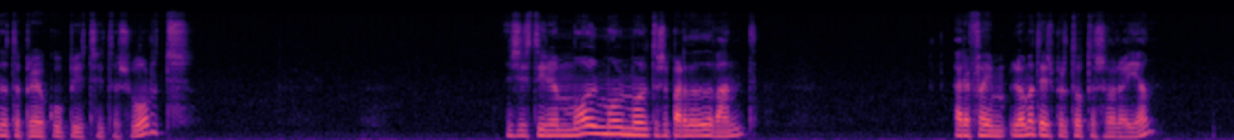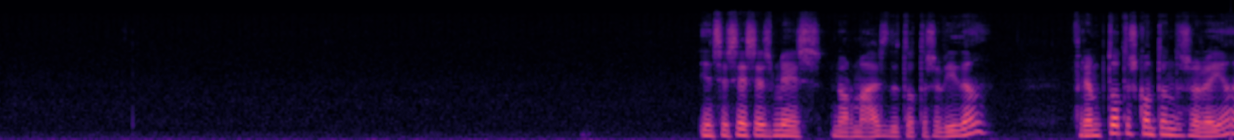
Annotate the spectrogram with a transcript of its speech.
No te preocupis si te surts. Insistirem molt, molt, molt a la part de davant Ara fem el mateix per tota l'orella. I en les cesses més normals de tota la vida, farem tot el contorn de l'orella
